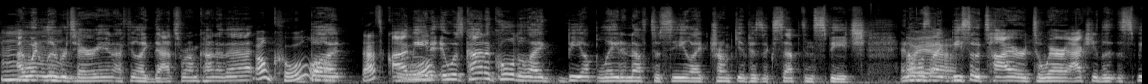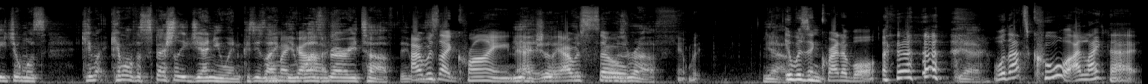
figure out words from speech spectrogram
I went libertarian. I feel like that's where I'm kind of at. Mm. Oh, cool. But That's cool. I mean, it was kind of cool to like be up late enough to see like Trump give his acceptance speech, and Oh, almost yeah. like be so tired to where actually the, the speech almost came came off especially genuine because he's like Oh it was very tough. It I was like crying. Yeah, actually, it- I was so it was rough. It, yeah, it was incredible. yeah, well, that's cool. I like that.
